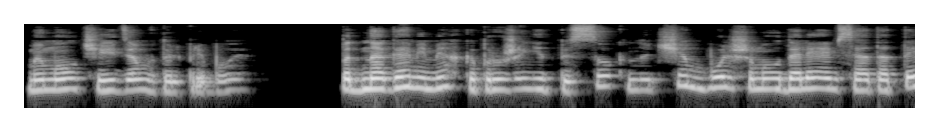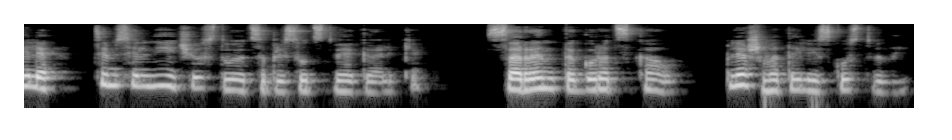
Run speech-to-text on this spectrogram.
Мы молча идем вдоль прибоя. Под ногами мягко пружинит песок, но чем больше мы удаляемся от отеля, тем сильнее чувствуется присутствие гальки. Соренто — город скал, пляж в отеле искусственный.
